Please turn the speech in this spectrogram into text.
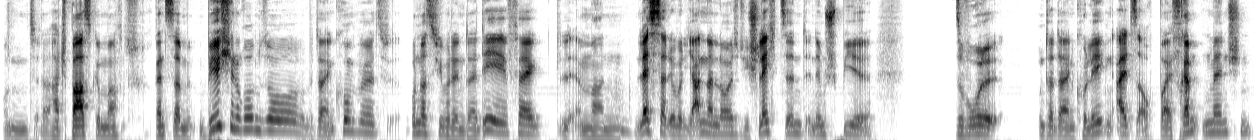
und äh, hat Spaß gemacht. Rennst da mit einem Bierchen rum, so, mit deinen Kumpels, wunderst dich über den 3D-Effekt. Man lästert über die anderen Leute, die schlecht sind in dem Spiel. Sowohl unter deinen Kollegen als auch bei fremden Menschen.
